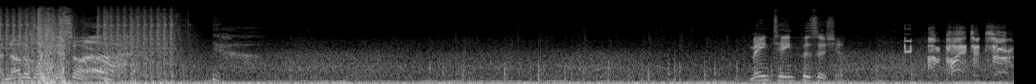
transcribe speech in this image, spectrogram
Another one disarmed. Maintain position. I'm planted, sir.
